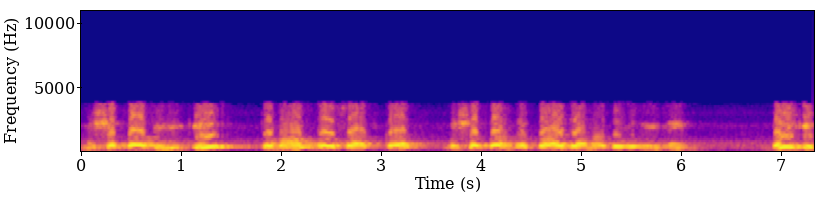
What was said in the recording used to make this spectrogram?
مشبہ بھی کے تمام اوساد کا مشبہ میں پایا جانا ضروری نہیں۔ بلکہ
